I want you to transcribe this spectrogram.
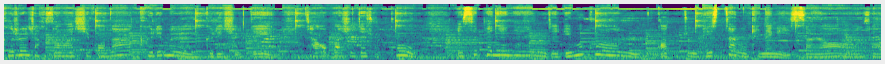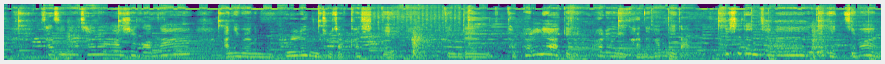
글을 작성하시거나 그림을 그리실 때 작업하실 때 좋고 S펜에는 이제 리모컨과 좀 비슷한 기능이 있어요. 그래서 사진을 촬영하시거나 아니면 뭐 볼륨 조작하실 때 등등 더 편리하게 활용이 가능합니다. 출시된 지는 꽤 됐지만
